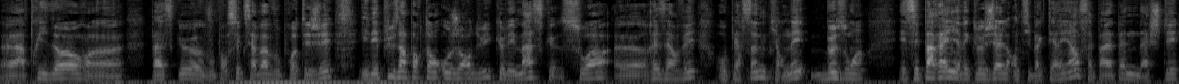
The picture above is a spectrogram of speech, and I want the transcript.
euh, à prix d'or. Euh, parce que vous pensez que ça va vous protéger. Il est plus important aujourd'hui que les masques soient réservés aux personnes qui en aient besoin. Et c'est pareil avec le gel antibactérien. C'est pas la peine d'acheter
